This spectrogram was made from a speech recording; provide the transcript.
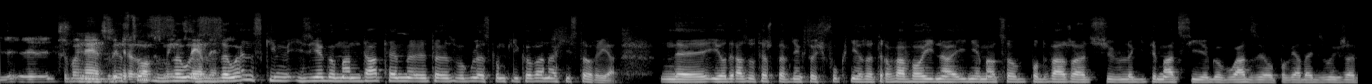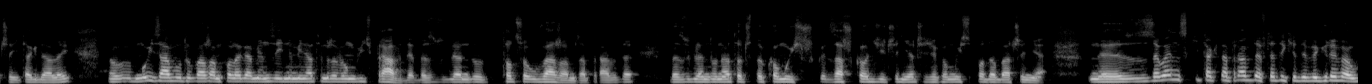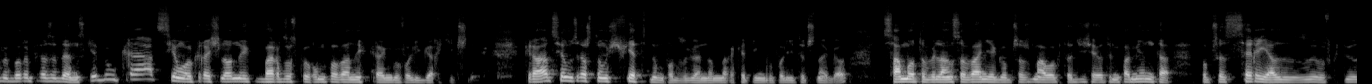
przypominając sobie teraz z, z Zełenskim i z jego mandatem to jest w ogóle skomplikowana historia. E, i od razu też pewnie ktoś fuknie, że trwa wojna i nie ma co podważać legitymacji jego władzy, opowiadać złych rzeczy i tak dalej. No, mój zawód uważam polega między innymi na tym, żeby mówić prawdę, bez względu to, co uważam za prawdę, bez względu na to, czy to komuś zaszkodzi, czy nie, czy się komuś spodoba, czy nie. E, Zełenski tak naprawdę wtedy, kiedy wygrywał wybory prezydenckie, był kreacją określonych, bardzo skorumpowanych kręgów oligarchicznych. Kreacją zresztą świetną pod względem marketingu politycznego. Samo to wylansowanie go, przecież mało kto dzisiaj o tym pamięta, poprzez serial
